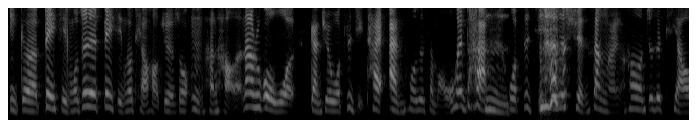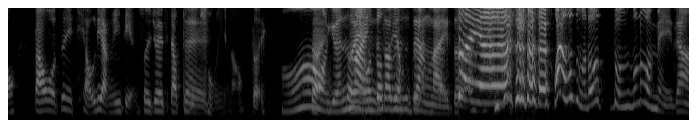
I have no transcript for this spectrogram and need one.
一个背景，我觉得背景都调好，觉得说嗯很好了。那如果我感觉我自己太暗或是什么，我会把我自己就是选上来，然后就是调把我自己调亮一点，所以就会比较突出一点哦。对。哦，原来你的照片是这样来的。对呀，我想说怎么都都都那么美这样。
